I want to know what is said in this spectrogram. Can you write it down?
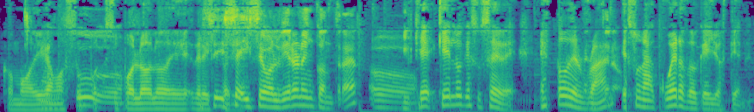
como digamos su, Uh. su pololo de, de la Sí, historia. se- ¿Y se volvieron a encontrar? ¿O- ¿Y qué, qué es lo que sucede? Esto de run es un acuerdo que ellos tienen.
